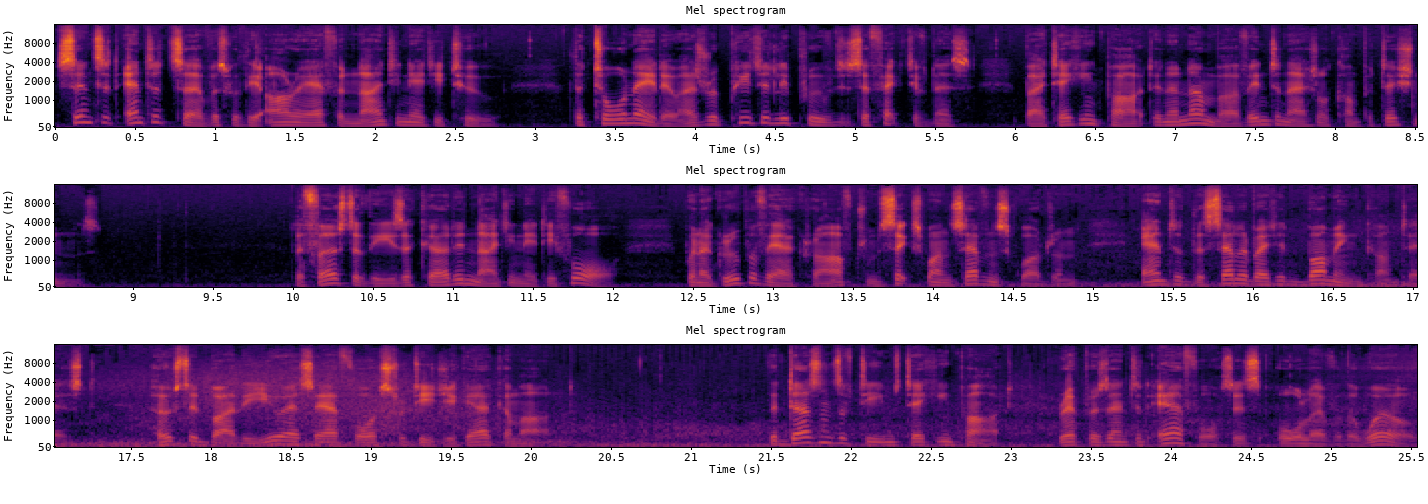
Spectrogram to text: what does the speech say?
Since it entered service with the RAF in 1982, the Tornado has repeatedly proved its effectiveness by taking part in a number of international competitions. The first of these occurred in 1984, when a group of aircraft from 617 Squadron entered the celebrated bombing contest hosted by the U.S. Air Force Strategic Air Command. The dozens of teams taking part represented air forces all over the world.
